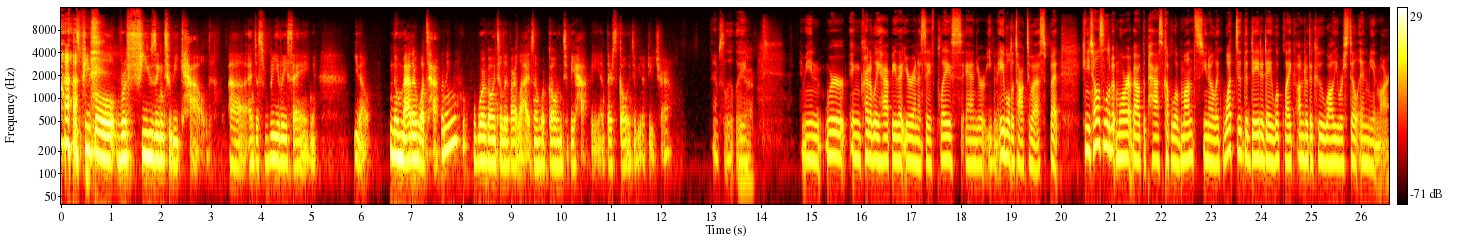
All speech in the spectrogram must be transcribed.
just people refusing to be cowed uh, and just really saying, you know, no matter what's happening, we're going to live our lives and we're going to be happy and there's going to be a future. Absolutely. Yeah. I mean, we're incredibly happy that you're in a safe place and you're even able to talk to us. But can you tell us a little bit more about the past couple of months? You know, like what did the day to day look like under the coup while you were still in Myanmar?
